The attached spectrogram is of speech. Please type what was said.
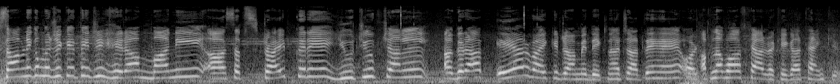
सामने को मुझे कहते हैं जी हेरा मानी सब्सक्राइब करें यूट्यूब चैनल अगर आप ए आर वाई के ड्रामे देखना चाहते हैं और अपना बहुत ख्याल रखेगा थैंक यू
